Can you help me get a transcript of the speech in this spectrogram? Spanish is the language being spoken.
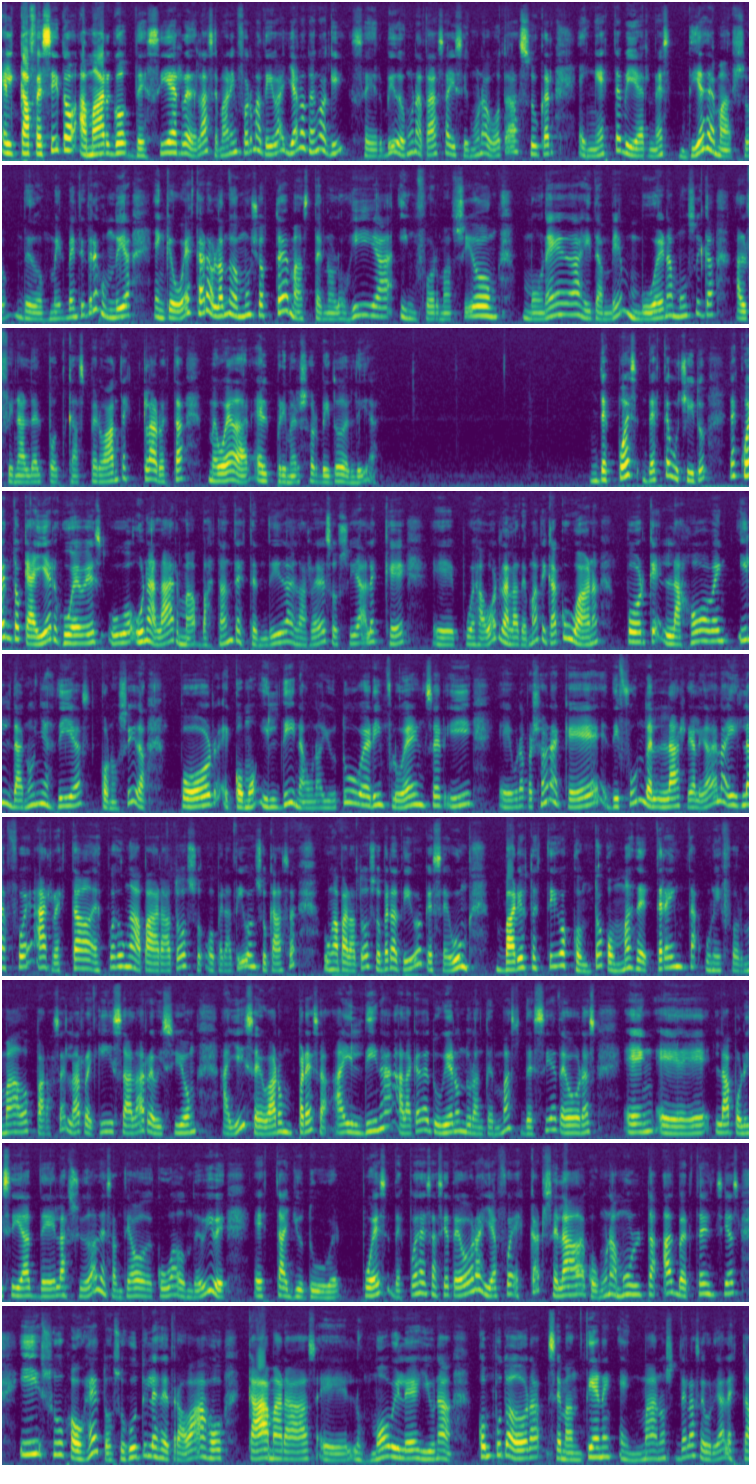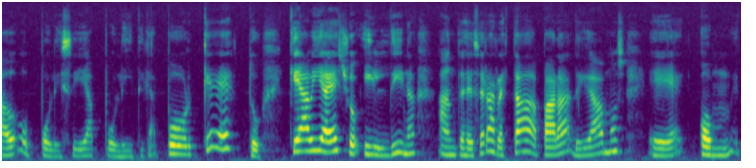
El cafecito amargo de cierre de la semana informativa ya lo tengo aquí, servido en una taza y sin una gota de azúcar en este viernes 10 de marzo de 2023, un día en que voy a estar hablando de muchos temas, tecnología, información, monedas y también buena música al final del podcast. Pero antes, claro está, me voy a dar el primer sorbito del día. Después de este buchito, les cuento que ayer jueves hubo una alarma bastante extendida en las redes sociales que eh, pues abordan la temática cubana porque la joven Hilda Núñez Díaz, conocida por eh, como Ildina, una youtuber, influencer y eh, una persona que difunde la realidad de la isla, fue arrestada después de un aparatoso operativo en su casa, un aparatoso operativo que según varios testigos contó con más de 30 uniformados para hacer la requisa, la revisión. Allí se llevaron presa a Ildina, a la que detuvieron durante más de siete horas en eh, la policía de la ciudad de Santiago de Cuba, donde vive esta youtuber pues después de esas siete horas ya fue escarcelada con una multa, advertencias y sus objetos, sus útiles de trabajo, cámaras, eh, los móviles y una computadora se mantienen en manos de la seguridad del Estado o policía política. ¿Por qué esto? ¿Qué había hecho Ildina antes de ser arrestada para, digamos, eh,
